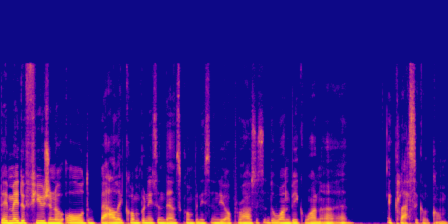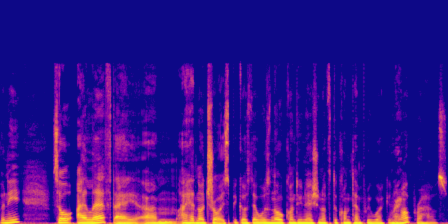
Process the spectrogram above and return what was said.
they made a fusion of all the ballet companies and dance companies and the opera houses into one big one. Uh, a classical company. So I left. I um, I had no choice because there was no continuation of the contemporary work in an opera house.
